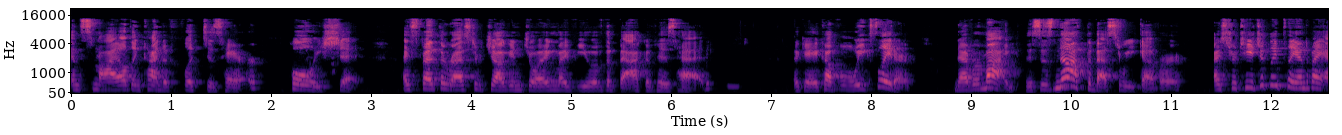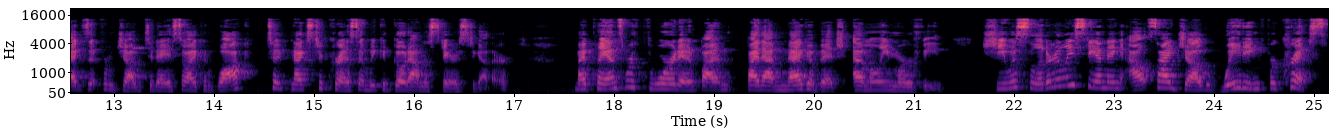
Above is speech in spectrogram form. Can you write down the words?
and smiled and kind of flicked his hair. Holy shit. I spent the rest of Jug enjoying my view of the back of his head. Okay, a couple of weeks later. Never mind, this is not the best week ever. I strategically planned my exit from Jug today so I could walk to, next to Chris and we could go down the stairs together. My plans were thwarted by, by that mega bitch, Emily Murphy. She was literally standing outside Jug waiting for Chris.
